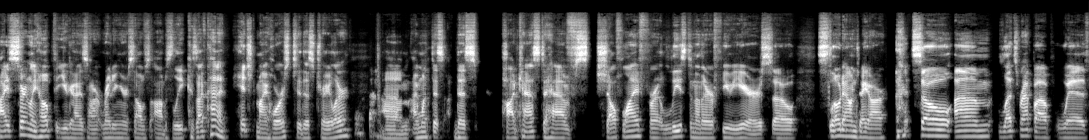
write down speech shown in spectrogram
I certainly hope that you guys aren't rendering yourselves obsolete because i've kind of hitched my horse to this trailer. Um, i want this this podcast to have shelf life for at least another few years. So slow down jr so um, let's wrap up with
